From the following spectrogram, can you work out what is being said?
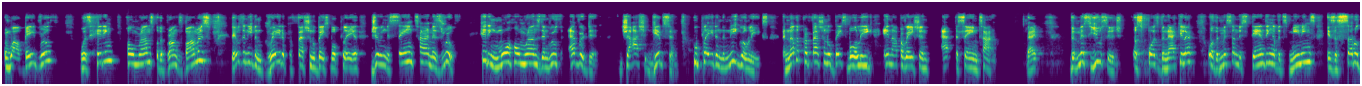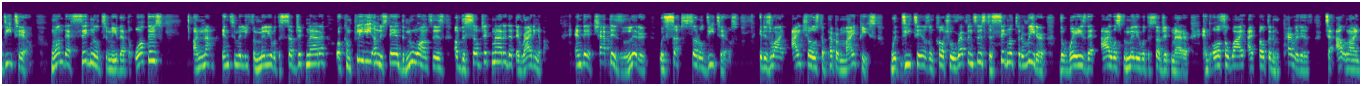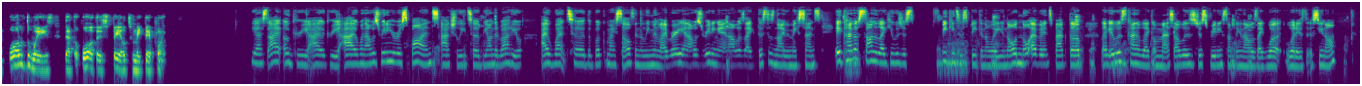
And while Babe Ruth was hitting home runs for the Bronx Bombers, there was an even greater professional baseball player during the same time as Ruth, hitting more home runs than Ruth ever did. Josh Gibson, who played in the Negro Leagues, another professional baseball league in operation at the same time, right? The misusage of sports vernacular or the misunderstanding of its meanings is a subtle detail, one that signaled to me that the authors are not intimately familiar with the subject matter or completely understand the nuances of the subject matter that they're writing about. And their chapter is littered with such subtle details. It is why I chose to pepper my piece with details and cultural references to signal to the reader the ways that I was familiar with the subject matter, and also why I felt it imperative to outline all of the ways that the authors failed to make their point. Yes, I agree. I agree. I when I was reading your response actually to Beyond the Barrio, I went to the book myself in the Lehman Library and I was reading it and I was like, this does not even make sense. It kind of mm. sounded like he was just speaking to speak in a way, you know, no evidence backed up. Like it was kind of like a mess. I was just reading something and I was like, what what is this, you know?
